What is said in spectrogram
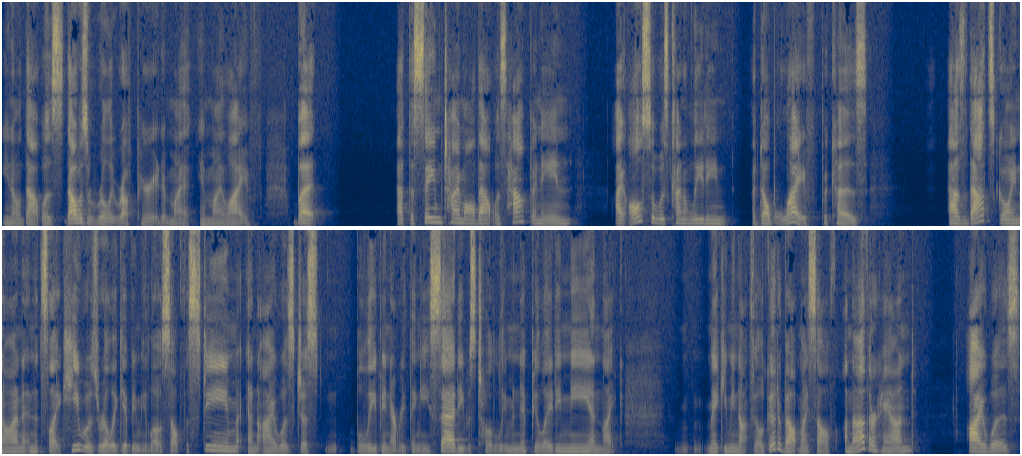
you know that was that was a really rough period in my in my life. But at the same time all that was happening i also was kind of leading a double life because as that's going on and it's like he was really giving me low self-esteem and i was just believing everything he said. He was totally manipulating me and like making me not feel good about myself. On the other hand i was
